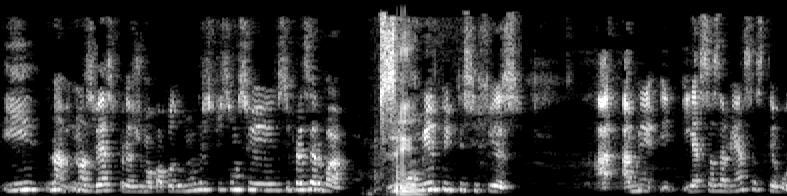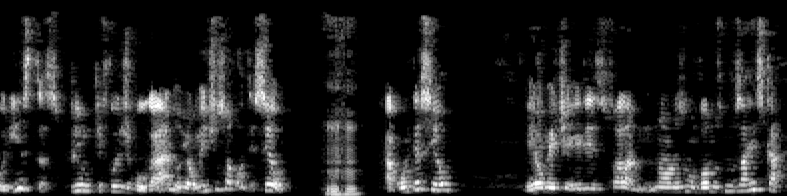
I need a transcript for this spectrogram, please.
E na, nas vésperas de uma Copa do Mundo eles precisam se, se preservar. Sim. No momento em que se fez. A, a, e essas ameaças terroristas, pelo que foi divulgado, realmente isso aconteceu. Uhum. Aconteceu. Realmente, eles falam, nós não vamos nos arriscar.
